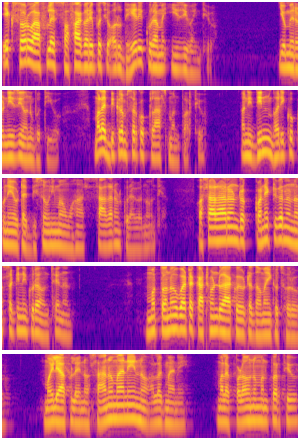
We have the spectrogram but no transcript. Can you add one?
एक सरो आफूलाई सफा गरेपछि अरू धेरै कुरामा इजी भइन्थ्यो। यो मेरो निजी अनुभूति हो। मलाई विक्रम सरको क्लास मन पर्थ्यो अनि दिनभरिको कुनै एउटा बिसौनीमा उहाँ साधारण कुरा गर्नुहुन्थ्यो। असाधारण र कनेक्ट गर्न नसकिने कुरा हुन्थेनन्। म तनहुबाट काठमाडौँ आएको एउटा दमाईको छोरो। मैले आफूलाई न सानो माने न अलग माने। मलाई पढाउन मन पर्थ्यो।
